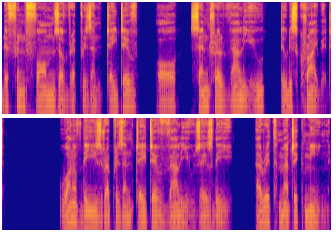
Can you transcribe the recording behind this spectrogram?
different forms of representative or central value to describe it. One of these representative values is the arithmetic mean,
